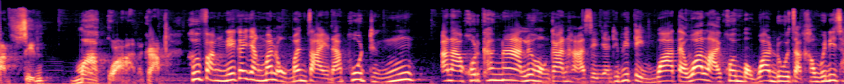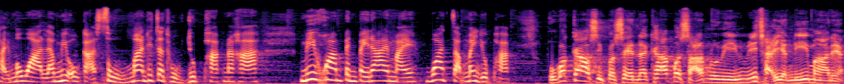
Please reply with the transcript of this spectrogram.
ตัดสินมากกว่านะครับ คือฝั่งนี้ก็ยังมั่นอกมั่นใจนะ พูดถึง อนาคตข้างหน้าเรื่องของการหาเสียงอย่างที่พี่ติ่งว่า แต่ว่าหลายคนบอกว่าดูจากคำวินิจฉัยเมื่อวานแล้วมีโอกาสสูงมากที่จะถูกยุบพักนะคะ มีความเป็นไปได้ไหมว่าจะไม่ยุบพัก ผมว่า 90%นะครับเมื่อสารรัฐธรรมนูญมีวินิจฉัยอย่างนี้มาเนี่ย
